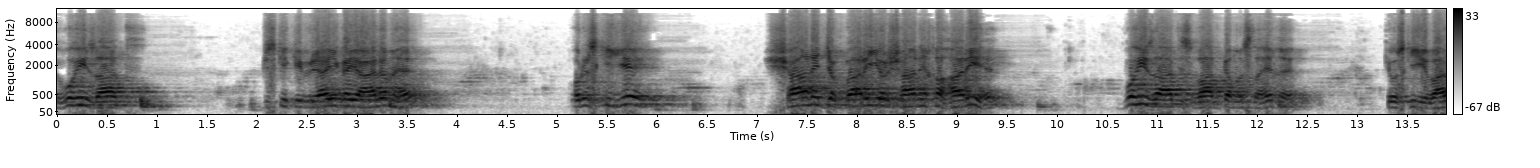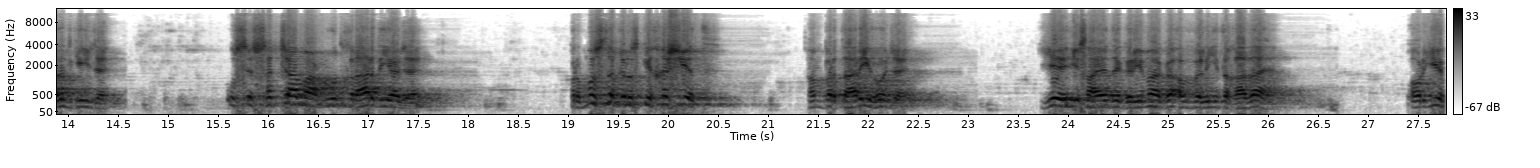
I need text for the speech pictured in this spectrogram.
تو وہی ذات جس کی کبریائی کا یہ عالم ہے اور اس کی یہ شان جباری اور شان قہاری ہے۔ وہی ذات اس بات کا مستحق ہے کہ اس کی عبادت کی جائے، اس سے سچا معبود قرار دیا جائے اور مستقل اس کی خشیت ہم پر تاری ہو جائے۔ یہ اس آیت کریمہ کا اولین تقاضا ہے اور یہ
